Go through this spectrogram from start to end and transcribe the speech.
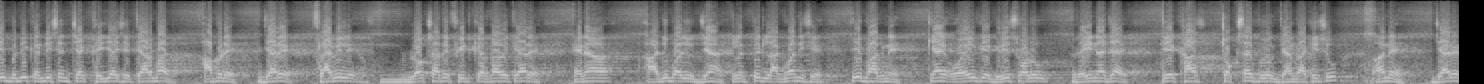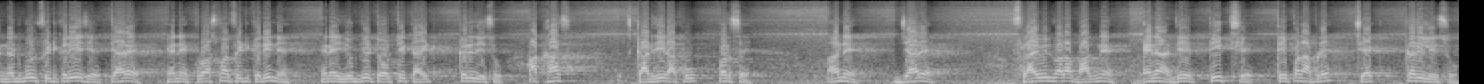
એ બધી કન્ડિશન ચેક થઈ જાય છે, ત્યારબાદ આપણે જ્યારે ફ્લાયવીલ બ્લોક સાથે ફિટ કરતા હોય ત્યારે એના આજુબાજુ જ્યાં ક્લચ લાગવાની છે, એ ભાગને ક્યાંય ઓઇલ કે ગ્રીસવાળું રહી ના જાય, તે ખાસ ચોકસાઈપૂર્વક ધ્યાન રાખીશું. અને જ્યારે નટબોલ્ટ ફિટ કરીએ છીએ, ત્યારે એને ક્રોસમાં ફિટ કરીને એને યોગ્ય ટોર્કથી ટાઈટ કરી દઈશું. આ ખાસ કાળજી રાખવું પડશે. અને જ્યારે ફ્લાયવ્હીલવાળા ભાગને એના જે ટીથ છે, તે પણ આપણે ચેક કરી લઈશું.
